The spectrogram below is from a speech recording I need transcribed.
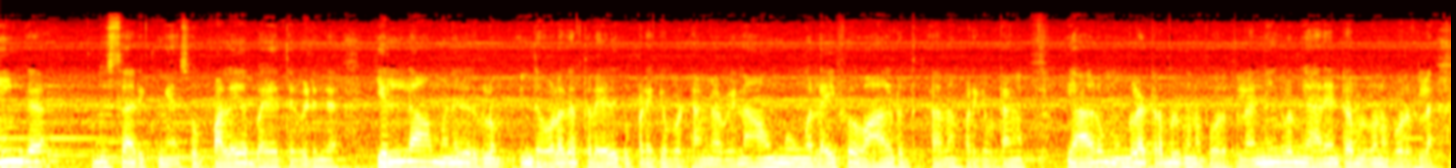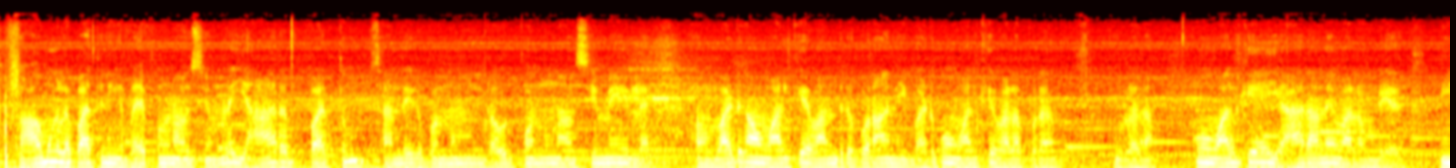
நீங்கள் புதுசாக இருக்கீங்க. ஸோ பழைய பயத்தை விடுங்க. எல்லா மனிதர்களும் இந்த உலகத்தில் எதுக்கு படைக்கப்பட்டாங்க அப்படின்னா அவங்கவுங்க லைஃப்பை வாழ்கிறதுக்காக தான் படைக்கப்பட்டாங்க. யாரும் உங்களை ட்ரபிள் பண்ண போகிறதில்ல நீங்களும் யாரையும் ட்ரபிள் பண்ண போகிறதில்ல ஸோ அவங்கள பார்த்து நீங்கள் பயப்படணும்னு அவசியம் இல்லை. யாரை பார்த்தும் சந்தேகப்படணும் டவுட் பண்ணணும்னு அவசியமே இல்லை. அவன் பாட்டுக்கு அவன் வாழ்க்கையை வாழ்ந்துட்டு போகிறான் நீ பாட்டுக்கு உன் வாழ்க்கையை வாழ போகிற இவ்வளோதான் உன் வாழ்க்கையை யாராலையும் வாழ முடியாது. நீ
